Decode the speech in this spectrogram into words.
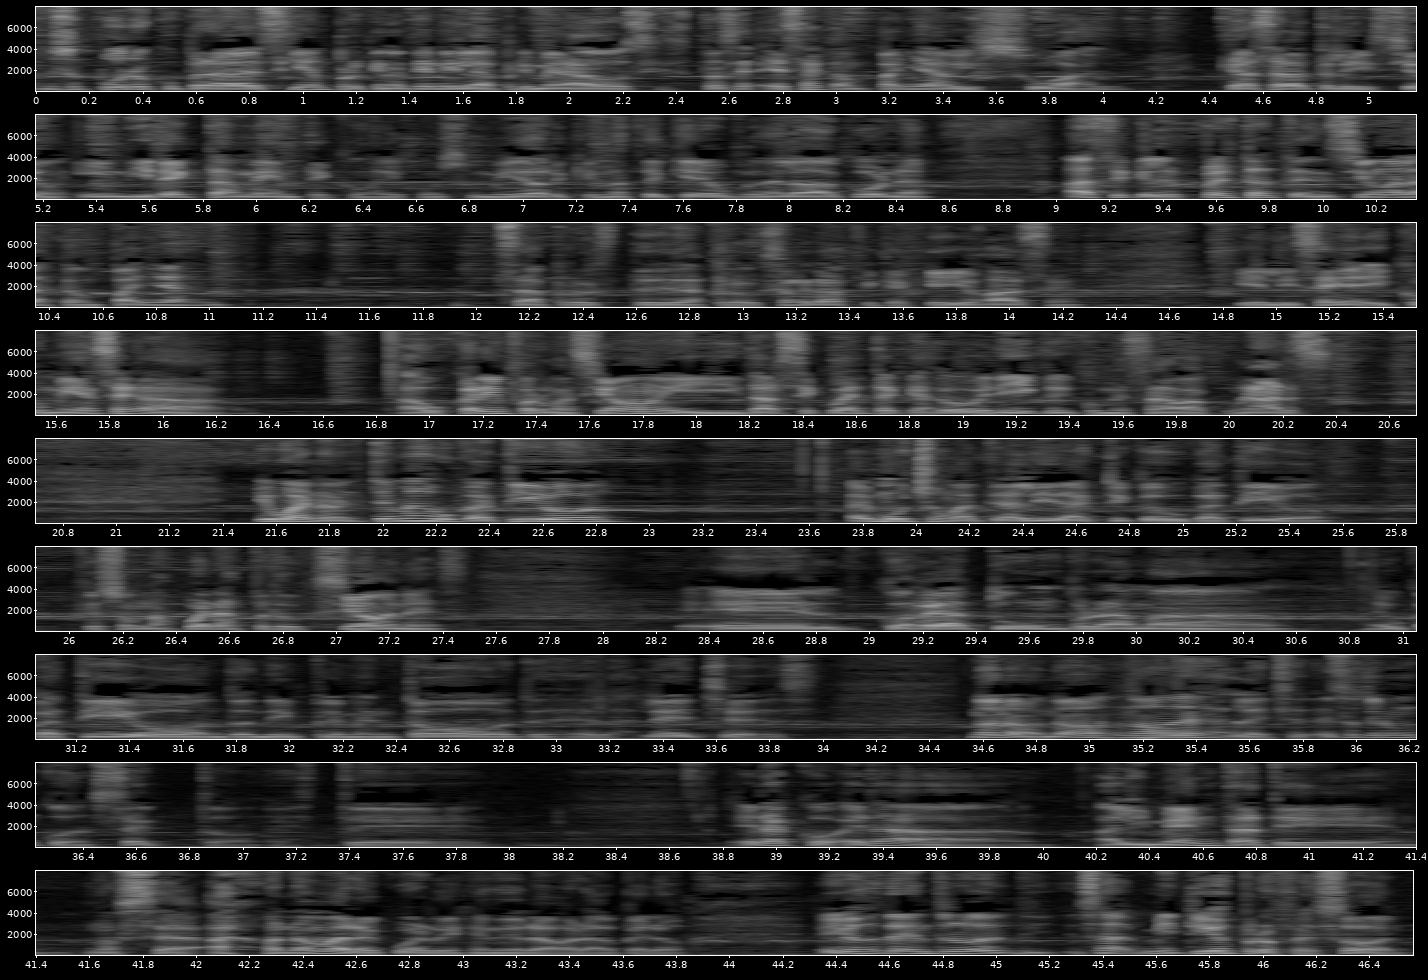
no se pudo recuperar al 100 porque no tiene la primera dosis. Entonces esa campaña visual que hace la televisión indirectamente con el consumidor que no se quiere poner la vacuna hace que le preste atención a las campañas de la producción gráfica que ellos hacen y el diseño y comiencen a, buscar información y darse cuenta que es algo verídico y comienzan a vacunarse. Y bueno, el tema educativo, hay mucho material didáctico educativo, que son unas buenas producciones. El Correa tuvo un programa educativo donde implementó desde las leches. No, no, no, no desde las leches. Eso tiene un concepto. Este era, era alimentate, no sé, no me recuerdo ingeniero ahora, pero ellos dentro, o sea, mi tío es profesor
